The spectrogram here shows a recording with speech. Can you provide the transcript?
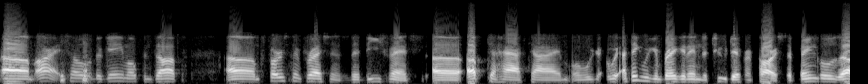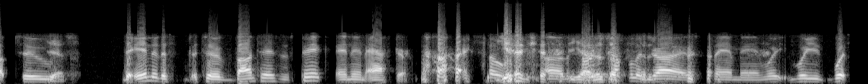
um, all right, so the game opens up. Um, first impressions, the defense uh, up to halftime. Well, we, we, I think we can break it into two different parts. The Bengals up to Yes. The end of the to Vontaze's pick, and then after. All right, so Yeah, yeah, uh, the yeah, first there's a- couple of drives, Sam, man, we we what,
